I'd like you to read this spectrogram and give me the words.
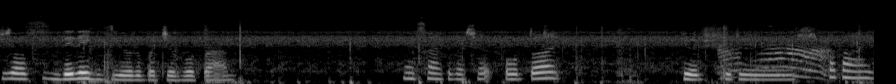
Cüzdansız nereye gidiyorum acaba ben? Neyse arkadaşlar orada görüşürüz. Bye bye.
